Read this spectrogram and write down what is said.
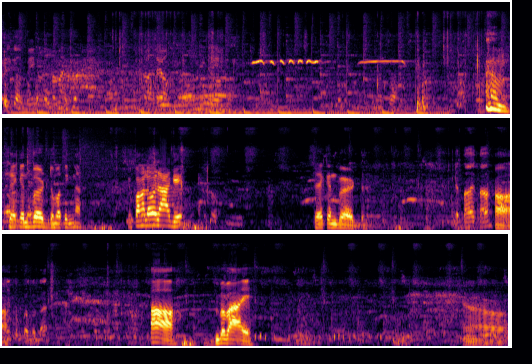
Ikaw, Second bird, dumating na. Yung pangalawa lagi. Second bird. Ito, ito. Ah. Itong pababa. Ah, babae. Ah,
